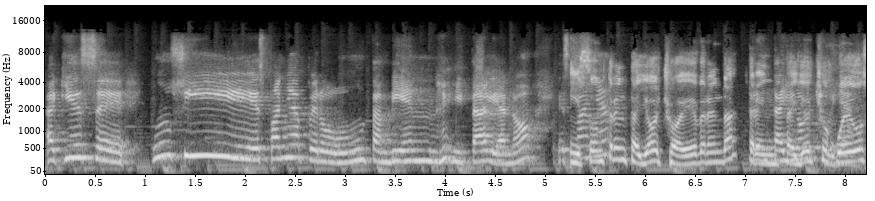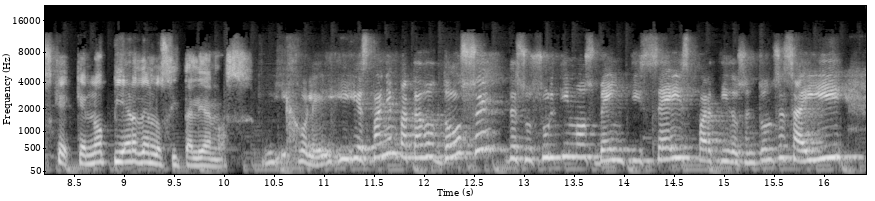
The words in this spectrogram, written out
aquí es eh, un sí España, pero un también Italia, ¿no? y son 38, ¿eh, Brenda? 38, juegos que, que, no pierden los italianos. Híjole, y España ha empatado 12 de sus últimos 26 partidos. Entonces ahí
